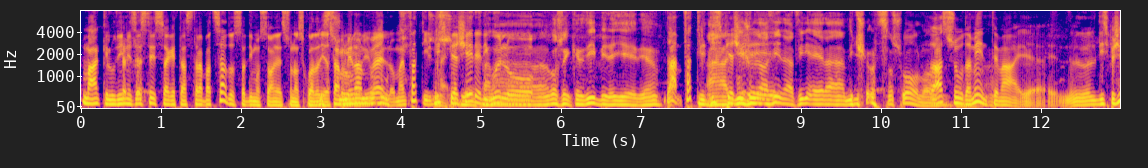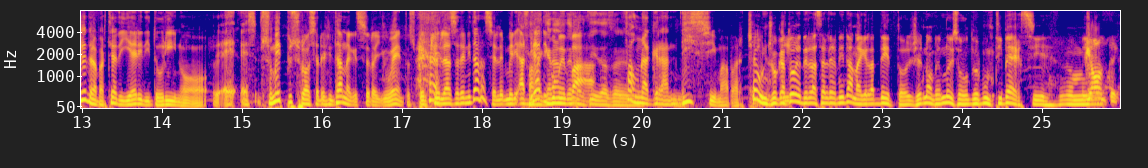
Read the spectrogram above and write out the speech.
Ma anche l'Udinese stessa che ti ha strapazzato sta dimostrando di essere una squadra di assoluto livello. Tutto. Ma infatti il dispiacere di quello. Una, cosa incredibile ieri. Eh? Ah, infatti il ah, dispiacere. Ah, alla fine, era vinceva il Sassuolo. Eh. Assolutamente, ma eh, il dispiacere della partita di ieri di Torino è, è, secondo me più sulla Serenitana che sulla Juventus. Perché la Serenitana, se le, al di là di come va, partita, fa una grandissima partita. C'è un giocatore della Salernitana che l'ha detto, dice no, per noi sono due punti persi. Piontek.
